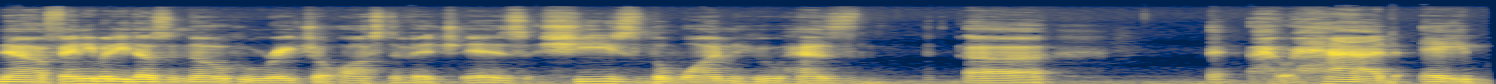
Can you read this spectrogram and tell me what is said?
Now, if anybody doesn't know who Rachel Ostovich is, she's the one who has uh, had a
